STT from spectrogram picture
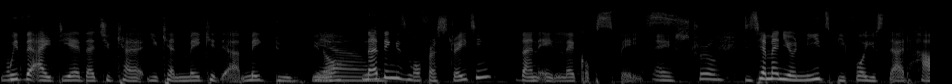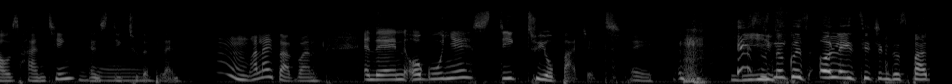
with the idea that you can you can make it uh, make do. You Yeah. know, nothing is more frustrating than a lack of space. It's true. Determine your needs before you start house hunting and stick to the plan. Hmm, I like that one. And then Ogunye, stick to your budget. Hey. Leave, Nonku is always teaching this part.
